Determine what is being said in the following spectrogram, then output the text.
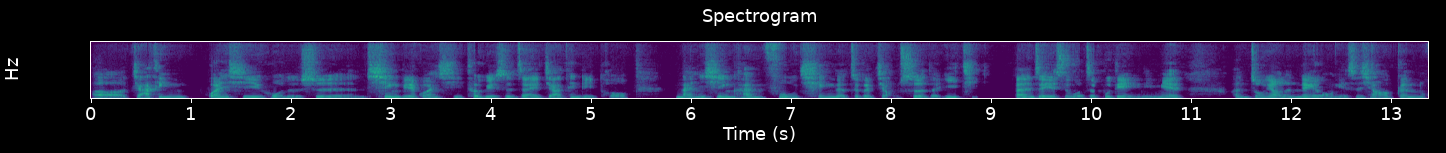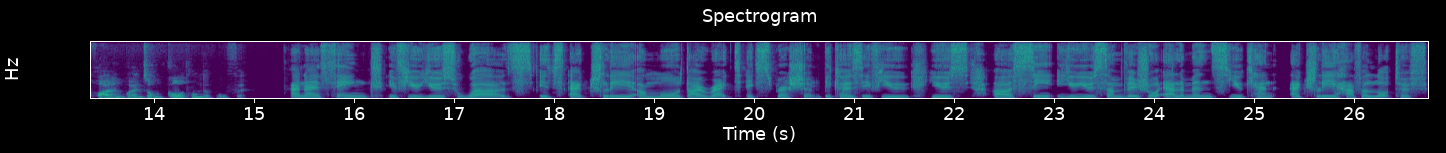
呃家庭。关系或者是性别关系，特别是在家庭里头，男性和父亲的这个角色的议题。当然，这也是我这部电影里面很重要的内容，也是想要跟华人观众沟通的部分。And I think if you use words, it's actually a more direct expression because if you use uh, see, you use some visual elements, you can actually have a lot of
